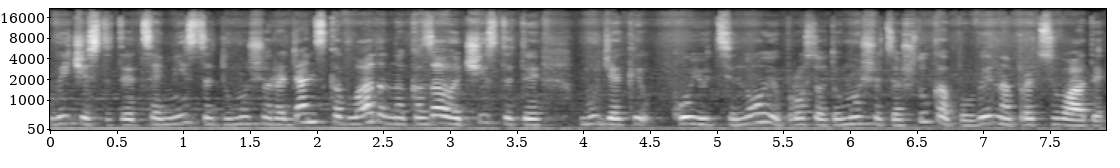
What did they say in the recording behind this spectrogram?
вичистити це місце, тому що радянська влада наказала чистити будь-якою ціною, просто тому що ця штука повинна працювати.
